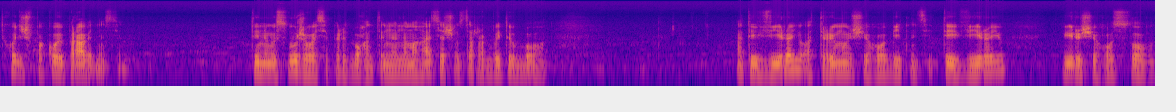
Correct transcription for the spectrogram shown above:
Ти ходиш в покої праведності. Ти не вислужувайся перед Богом, ти не намагайся щось заробити в Бога. А ти вірою отримуєш Його обітниці. Ти вірою віриш Його Слову.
